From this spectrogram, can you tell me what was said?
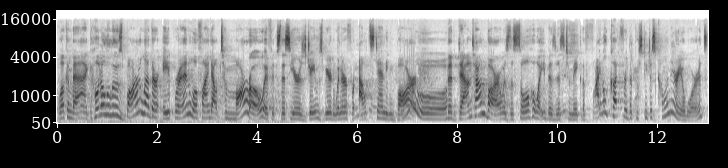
Welcome back. Honolulu's bar leather apron. We'll find out tomorrow if it's this year's James Beard winner for Outstanding Bar. Ooh. The downtown bar was the sole Hawaii business to make the final cut for the prestigious Culinary Awards.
